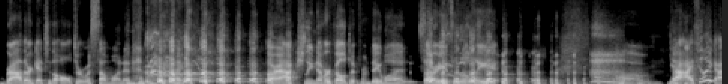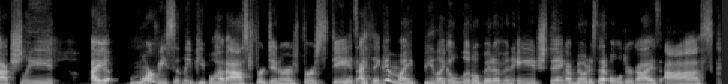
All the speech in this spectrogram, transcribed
rather get to the altar with someone and then like, sorry, I actually never felt it from day one. Sorry, it's a little late. Um, yeah, I feel like actually, I more recently people have asked for dinner first dates. I think it might be like a little bit of an age thing. I've noticed that older guys ask,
